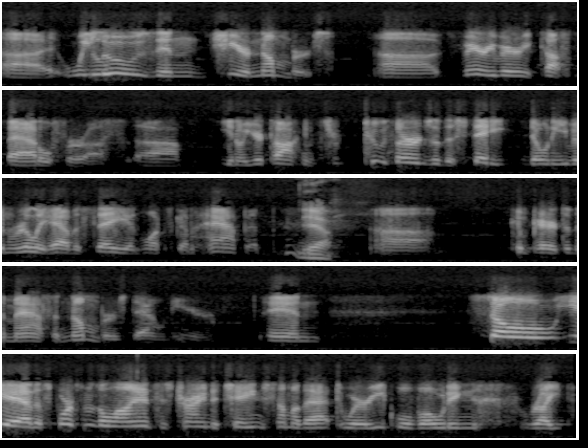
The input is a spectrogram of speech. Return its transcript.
uh, we lose in sheer numbers. Uh, very, very tough battle for us. Um, you know, you're talking th- two thirds of the state don't even really have a say in what's going to happen. Yeah. Uh, compared to the mass of numbers down here. And so, yeah, the Sportsman's Alliance is trying to change some of that to where equal voting rights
